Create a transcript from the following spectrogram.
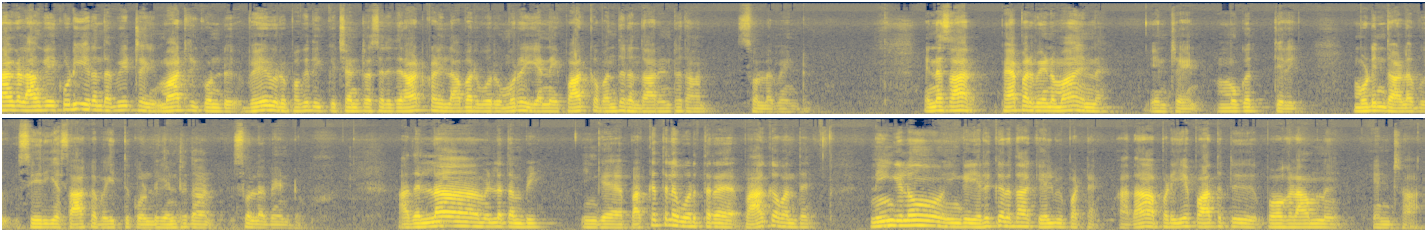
நாங்கள் அங்கே குடியிருந்த வீட்டை மாற்றிக்கொண்டு வேறொரு பகுதிக்கு சென்ற சிறிது நாட்களில் அவர் ஒரு முறை என்னை பார்க்க வந்திருந்தார் என்று தான் சொல்ல வேண்டும். என்ன சார் பேப்பர் வேணுமா என்ன? என்றேன். முகத்தில் முடிந்த அளவு சீரியஸாக வைத்துக்கொண்டு என்று தான் சொல்ல வேண்டும். அதெல்லாம் இல்லை தம்பி. இங்கே பக்கத்தில் ஒருத்தரை பார்க்க வந்தேன். நீங்களும் இங்கே இருக்கிறதா கேள்விப்பட்டேன். அதான் அப்படியே பார்த்துட்டு போகலாம்னு என்றார்.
